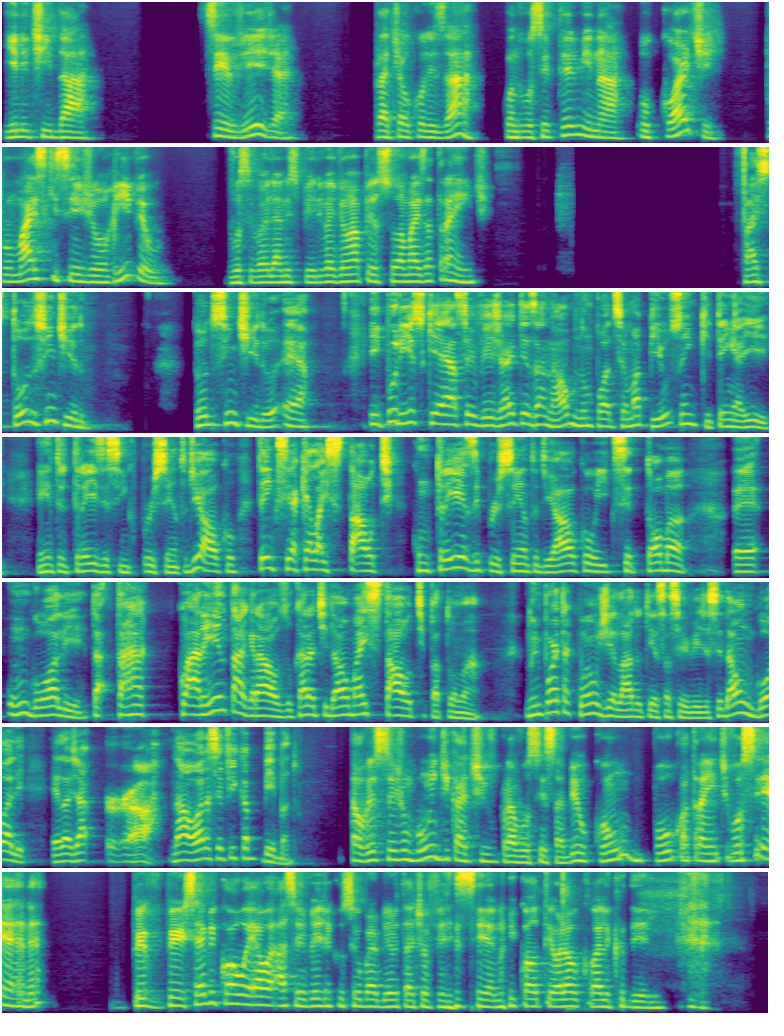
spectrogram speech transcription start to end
e ele te dá cerveja para te alcoolizar, quando você terminar o corte, por mais que seja horrível, você vai olhar no espelho e vai ver uma pessoa mais atraente. Faz todo sentido. Todo sentido, é. E por isso que é a cerveja artesanal, não pode ser uma Pilsen, que tem aí entre 3 e 5% de álcool. Tem que ser aquela stout com 13% de álcool e que você toma é, um gole, tá, tá 40 graus, o cara te dá uma stout para tomar. Não importa quão gelado tem essa cerveja, você dá um gole, ela já. Na hora você fica bêbado. Talvez seja um bom indicativo para você saber o quão pouco atraente você é, né? Per percebe qual é a cerveja que o seu barbeiro está te oferecendo e qual o teor alcoólico dele.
